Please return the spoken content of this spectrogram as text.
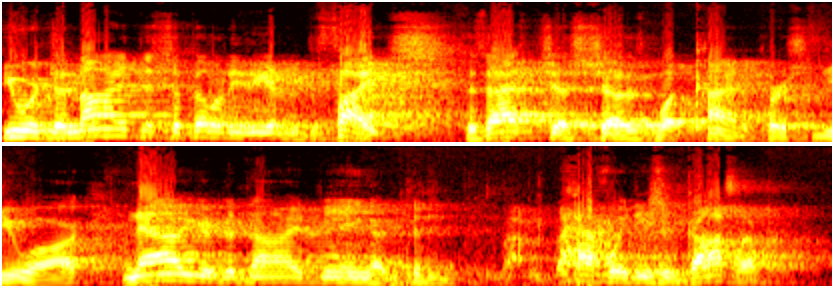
You were denied this ability to get into fights, because that just shows what kind of person you are. Now you're denied being a halfway decent gossip,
